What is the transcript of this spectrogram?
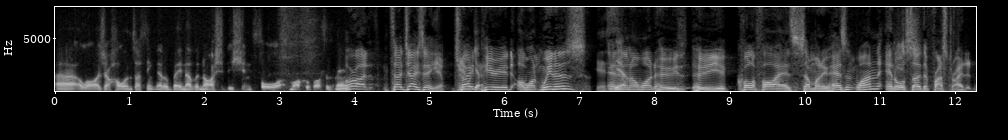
uh, Elijah Hollands, I think that'll be another nice addition for Michael Voss's men. All right, so Jay Z, trade Yep. period. I want winners, Yes. and Yep. then I want who who you qualify as someone who hasn't won, and also the frustrated.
